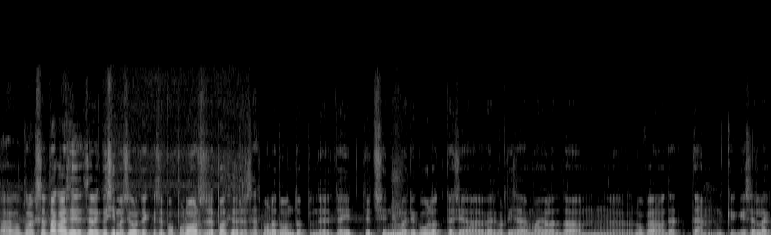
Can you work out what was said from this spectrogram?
aga tuleks seal tagasi selle küsimuse juurde ikka see populaarsuse põhjuses, sest mulle tundub teid nüüd siin niimoodi kuulates ja veel kord ise ma ei ole teda mm, lugenud, et äh, ikkagi selle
